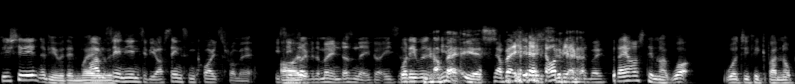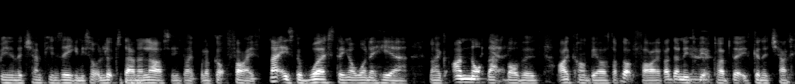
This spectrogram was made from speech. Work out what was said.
Did you see the interview with him where I haven't was? seen the interview. I've seen some quotes from it. He Oh, seems yeah. over the moon, doesn't he? But he's. What uh, he was- I yeah. bet he is. I bet yeah, I'd be over the moon. But they asked him like, what what do you think about not being in the Champions League? And he sort of looks down and laughs. He's like, well, I've got five. That is the worst thing I want to hear. Like, I'm not that Yeah. bothered. I can't be asked. I've got five. I don't need to be a club that is going to challenge.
